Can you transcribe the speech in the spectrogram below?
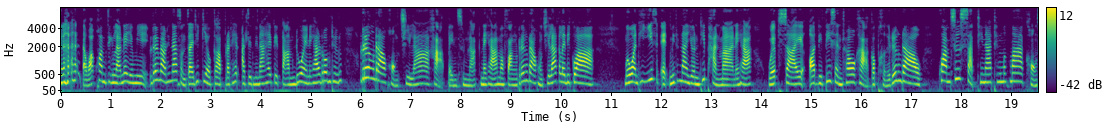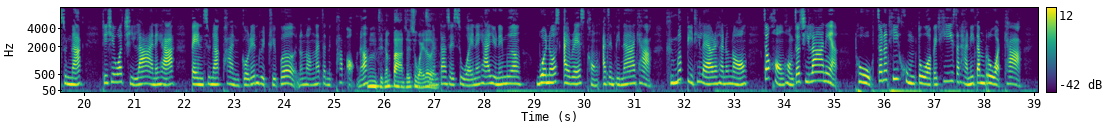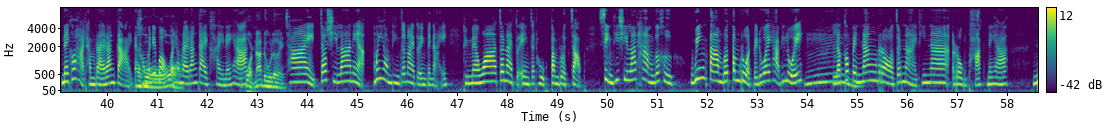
แต่ว่าความจริงแล้วเนี่ยยังมีเรื่องราวที่น่าสนใจที่เกี่ยวกับประเทศอาร์เจนตินาให้ติดตามด้วยนะคะรวมถึงเรื่องราวของชิล่าค่ะ เป็นสุนัขนะคะ มาฟังเรื่องราวของชิล่ากันเลยดีกว่า เมื่อวันที่ 21 มิถุนายนที่ผ่านมานะคะเว็บไซต์ Audity Central ค่ะ ก็เผยเรื่องราว ความซื่อสัตย์ที่น่าทึ่งมาก ๆ ของสุนัข ที่ชื่อว่าชิล่านะคะ เป็นสุนัขพันธุ์ Golden Retriever น้องๆ น่าจะนึกภาพออกเนาะสีน้ำตาลสวยๆ เลยสีน้ำตาลสวยๆ นะคะ อยู่ในเมืองบัวโนสไอเรสของอาร์เจนตินาค่ะ คือเมื่อปีที่แล้วนะคะน้องๆ เจ้าของของเจ้าชิล่าเนี่ย ถูกเจ้าหน้าที่คุมตัวไปที่สถานีตำรวจค่ะ ในข้อหาทำร้ายร่างกาย แต่เขาไม่ได้บอกว่าทำร้ายร่างกายใครนะคะปวดหน้าดูเลย ใช่เจ้าชีล่าเนี่ยไม่ยอมทิ้งเจ้านายตัวเองไปไหน ถึงแม้ว่าเจ้านายตัวเองจะถูกตำรวจจับ สิ่งที่ชีล่าทำก็คือวิ่งตามรถตำรวจไปด้วยค่ะพี่ลุย แล้วก็เป็นนั่งรอเจ้านายที่หน้าโรงพักนะคะ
